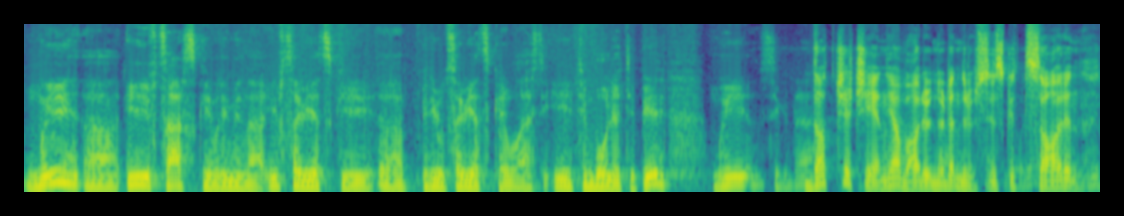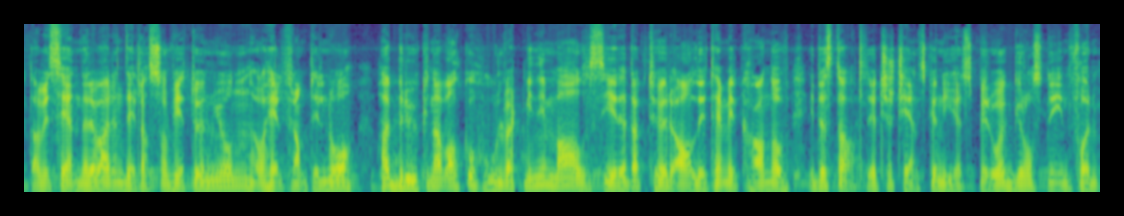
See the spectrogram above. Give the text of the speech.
Мы э, и в царские времена, и в советский э, период советской власти, и тем более теперь da Tsjetsjenia var under den russiske tsaren, da vi senere var en del av Sovjetunionen og helt fram til nå, har bruken av alkohol vært minimal, sier redaktør Ali Temirkanov i det statlige tsjetsjenske nyhetsbyrået Grosny Inform.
